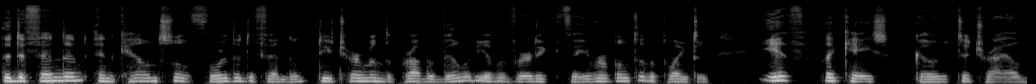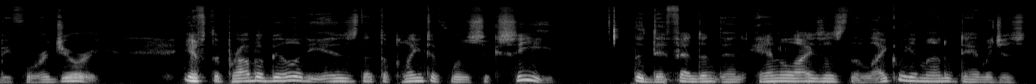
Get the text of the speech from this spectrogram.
The defendant and counsel for the defendant determine the probability of a verdict favorable to the plaintiff if the case goes to trial before a jury. If the probability is that the plaintiff will succeed, the defendant then analyzes the likely amount of damages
